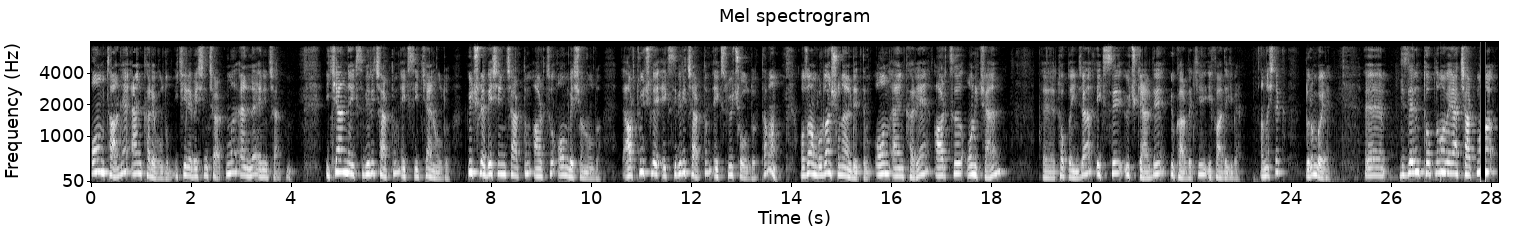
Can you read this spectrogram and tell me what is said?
10 tane n kare buldum. 2 ile 5'in çarpımı n ile n'in çarpımı. 2n ile eksi 1'i çarptım. Eksi 2n oldu. 3 ile 5n'i çarptım. Artı 15n oldu. Artı 3 ile eksi 1'i çarptım. Eksi 3 oldu. Tamam. O zaman buradan şunu elde ettim. 10n kare artı 13n e, toplayınca eksi 3 geldi. Yukarıdaki ifade gibi. Anlaştık? Durum böyle. E, dizilerin toplama veya çarpma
